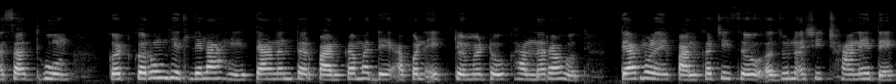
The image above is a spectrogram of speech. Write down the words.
असा धुवून कट करून घेतलेला आहे. त्यानंतर पालकामध्ये आपण एक टोमॅटो घालणार आहोत. त्यामुळे पालकाची चव अजून अशी छान येते.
